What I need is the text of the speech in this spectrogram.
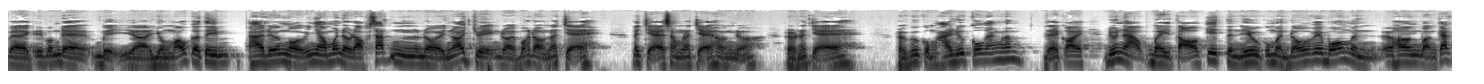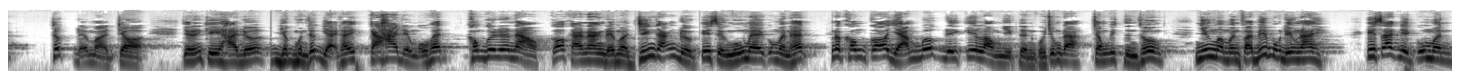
về cái vấn đề bị uh, dùng máu cơ tim. Hai đứa ngồi với nhau mới đầu đọc sách rồi nói chuyện rồi bắt đầu nó trẻ nó trẻ xong nó trẻ hơn nữa rồi nó trẻ rồi cuối cùng hai đứa cố gắng lắm để coi đứa nào bày tỏ cái tình yêu của mình đối với bố mình hơn bằng cách thức để mà chờ. Cho đến khi hai đứa giật mình thức dậy thấy cả hai đều ngủ hết. Không có đứa nào có khả năng để mà chiến thắng được cái sự ngủ mê của mình hết. Nó không có giảm bớt đi cái lòng nhiệt tình của chúng ta trong cái tình thương. Nhưng mà mình phải biết một điều này. Cái xác thịt của mình,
